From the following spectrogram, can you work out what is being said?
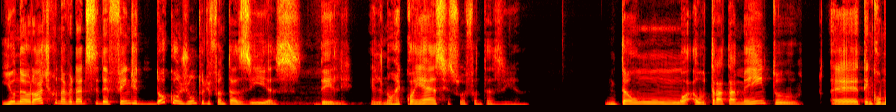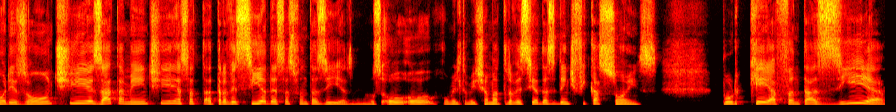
E o neurótico, na verdade, se defende do conjunto de fantasias dele, ele não reconhece sua fantasia. Então o tratamento, eh, tem como horizonte exatamente essa a travessia dessas fantasias, né, ou ou como ele também chama, a travessia das identificações. Porque a fantasia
